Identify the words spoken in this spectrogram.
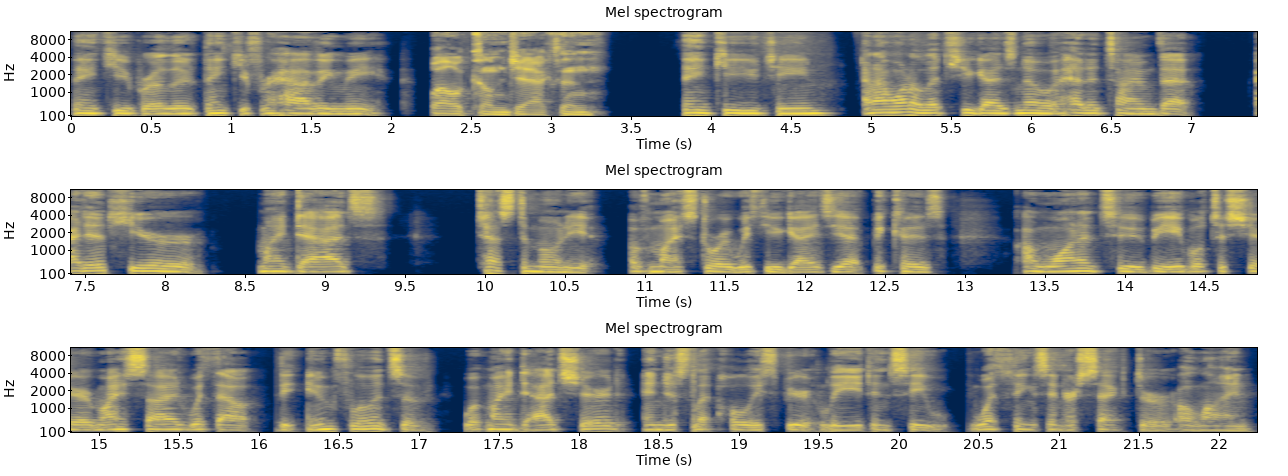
thank you, brother. Thank you for having me. Welcome, Jackson. Thank you, Eugene. And I want to let you guys know ahead of time that I didn't hear my dad's testimony of my story with you guys yet because I wanted to be able to share my side without the influence of what my dad shared and just let Holy Spirit lead and see what things intersect or align.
